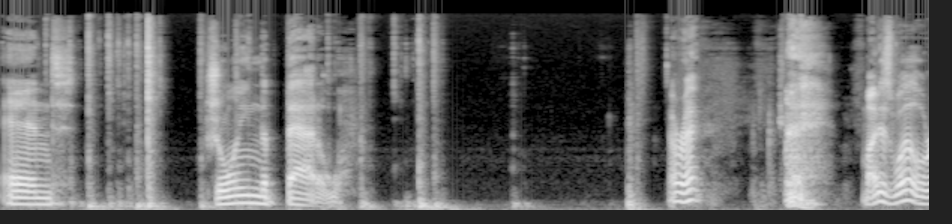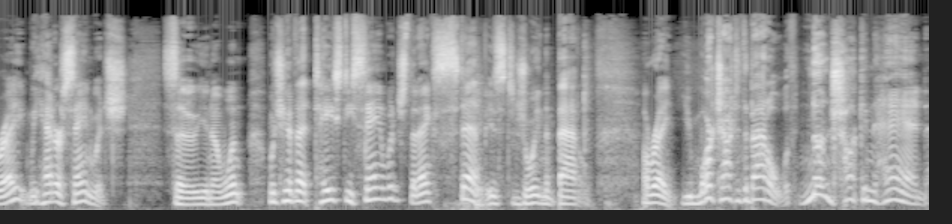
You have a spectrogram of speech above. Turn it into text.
and join the battle. All right. Might as well, right? We had our sandwich. So, you know, once you have that tasty sandwich, the next step is to join the battle. All right, you march out to the battle with nunchuck in hand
